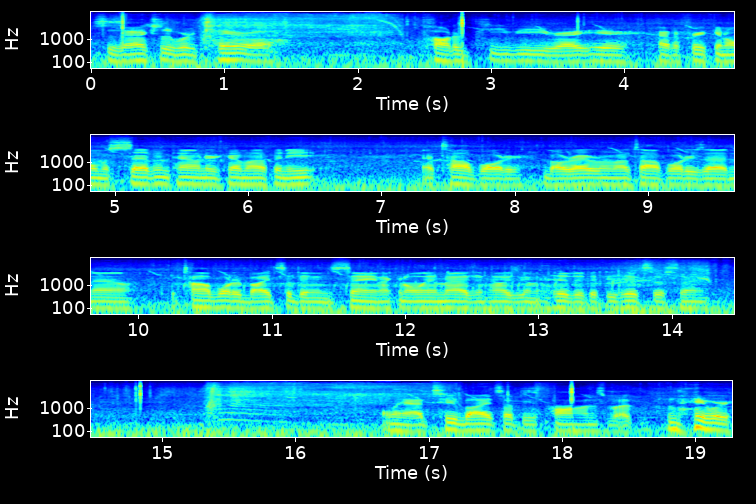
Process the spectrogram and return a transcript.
This is actually where Tara caught her PB right here. Had a freaking almost seven pounder come up and eat at top water. About right where my top water's at now. The top water bites have been insane. I can only imagine how he's gonna hit it if he hits this thing. Only had two bites at these ponds, but they were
